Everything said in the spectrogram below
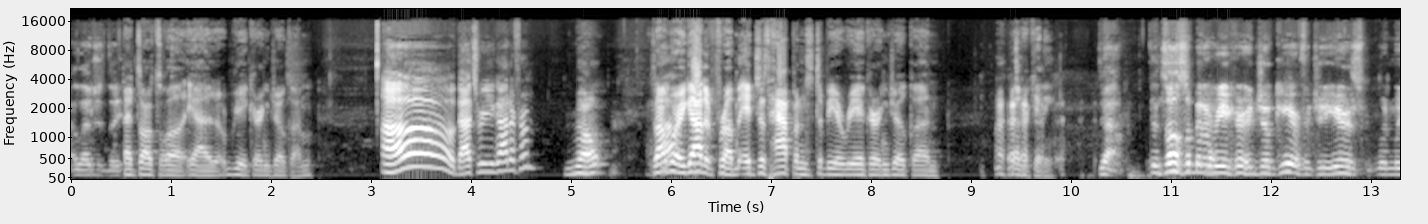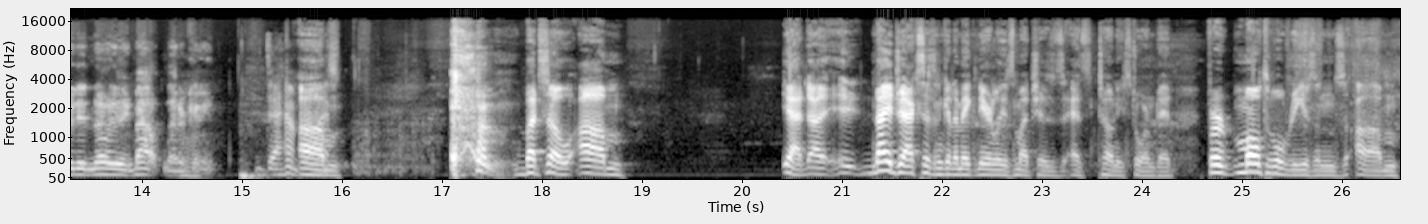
allegedly. that's also a, yeah a recurring joke on. oh, that's where you got it from? No. It's not where he got it from. It just happens to be a reoccurring joke on Letterkenny. Yeah. It's also been a recurring joke here for two years when we didn't know anything about Letterkenny. Damn. Um, but so, um, yeah, uh, it- Nia Jax isn't going to make nearly as much as as Toni Storm did for multiple reasons. Um,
